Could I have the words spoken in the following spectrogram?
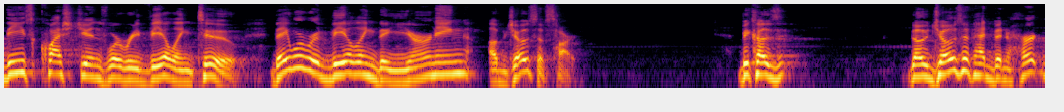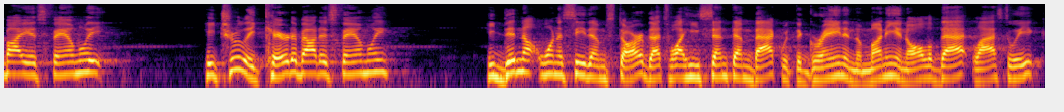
these questions were revealing too. They were revealing the yearning of Joseph's heart. Because though Joseph had been hurt by his family, he truly cared about his family. He did not want to see them starve. That's why he sent them back with the grain and the money and all of that last week.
